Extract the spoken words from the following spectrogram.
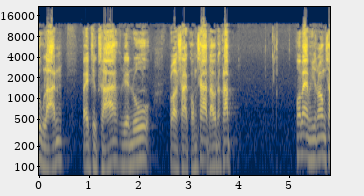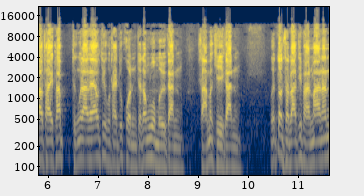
ลูกหลาน ไปศึกษาเรียนรู้ประวัติศาสตร์ของชาติเรานะครับพ่อแม่พี่น้องชาวไทยครับ ถึงเวลาแล้วที่คนไทยทุกคนจะต้องร่วมมือกัน สามัคคีกัน เมื่อต้นสัปดาห์ที่ผ่านมานั้น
